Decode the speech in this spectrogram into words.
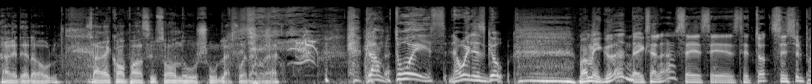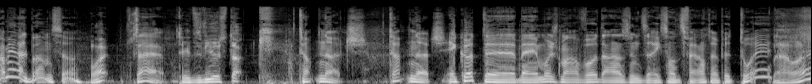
Arrêtez drôle. Ça aurait compensé pour son eau chaude de la fois d'avant. Plante-toi! Là, ouais, let's go! Bon, mais good, ben excellent. C'est, c'est, c'est tout. C'est sur le premier album, ça. ouais. Ça, C'est du vieux stock. top notch. Top notch. Écoute, euh, ben moi, je m'en vais dans une direction différente un peu de toi. Ben ouais.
